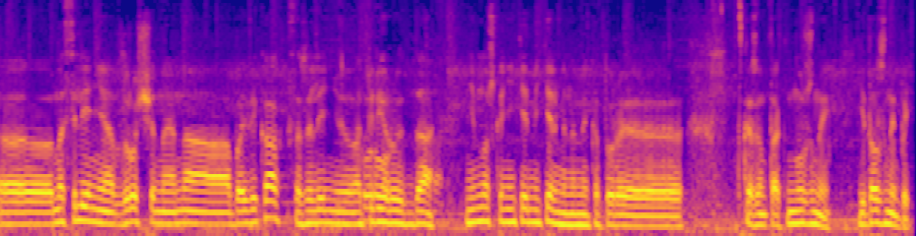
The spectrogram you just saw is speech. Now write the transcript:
э, население, взросшенное на боевиках, к сожалению, оперирует да, немножко не теми терминами, которые, скажем так, нужны и должны быть.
